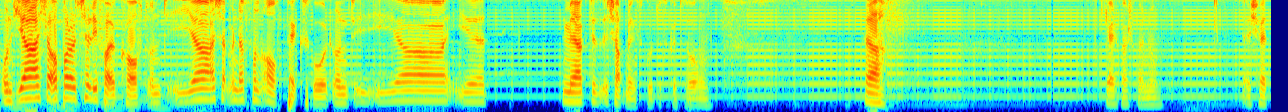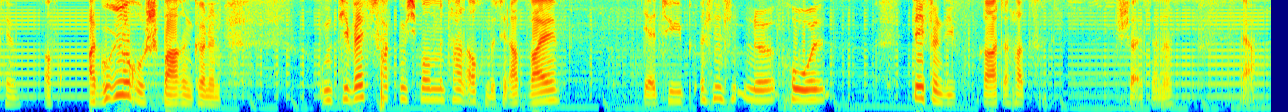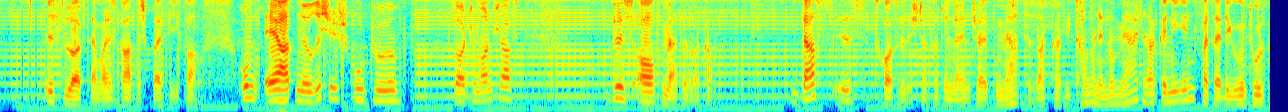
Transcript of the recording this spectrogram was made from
Und ja, ich habe auch Balotelli verkauft. Und ja, ich habe mir davon auch Packs geholt. Und ja, ihr merkt es, ich habe nichts Gutes gezogen. Ja. Geldverschwendung. Ich hätte auf Aguero sparen können. Und Tives fuckt mich momentan auch ein bisschen ab, weil der Typ eine hohe Defensivrate hat. Scheiße, ne? Ja. Es läuft einfach nicht gerade nicht bei FIFA. Und er hat eine richtig gute deutsche Mannschaft. Bis auf Mertesacker. Das ist trottelig, dass er den da entscheidet. Mertesacker, wie kann man denn nur Mertesacker in die Innenverteidigung tun?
